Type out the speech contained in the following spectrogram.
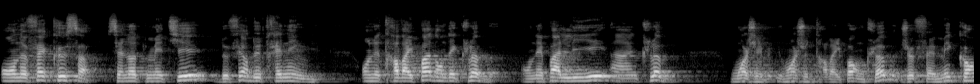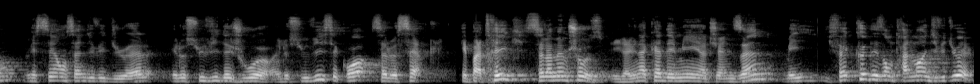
On ne fait que ça. C'est notre métier de faire du training. On ne travaille pas dans des clubs. On n'est pas lié à un club. Moi, je ne travaille pas en club. Je fais mes camps, mes séances individuelles et le suivi des joueurs. Et le suivi, c'est quoi? C'est le cercle. Et Patrick, c'est la même chose. Il a une académie à Shenzhen, mais il fait que des entraînements individuels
